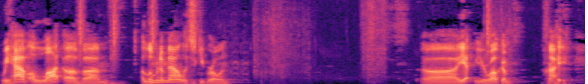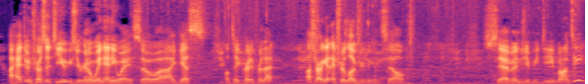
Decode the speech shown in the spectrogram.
we have a lot of um, aluminum now. Let's just keep rolling. Uh, yep, you're welcome. I I had to entrust it to you because you're going to win anyway, so uh, I guess I'll take credit for that. Oh, sorry, I got extra luxury you can sell. 7 GPD, Monty?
